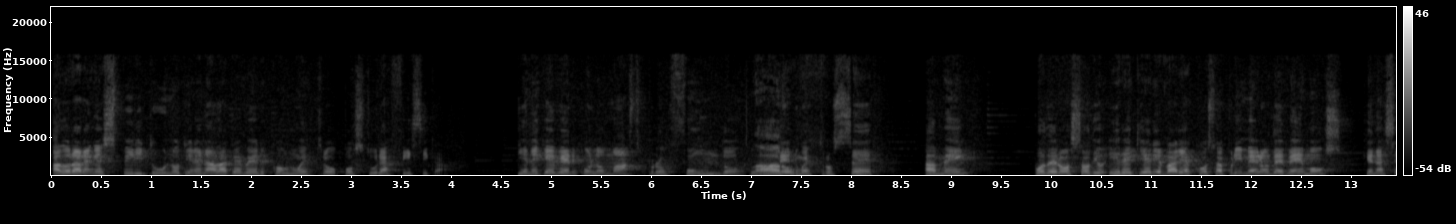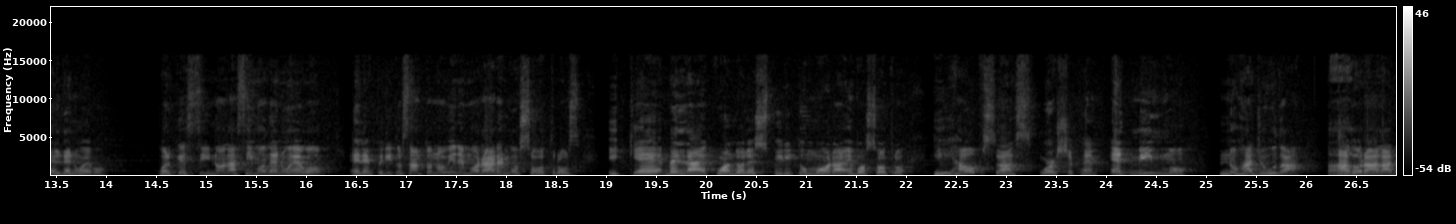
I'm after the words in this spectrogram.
Adorar en espíritu no tiene nada que ver con nuestra postura física. Tiene que ver con lo más profundo de nuestro ser. Amén. Poderoso Dios. Y requiere varias cosas. Primero debemos que nacer de nuevo. Porque si no nacimos de nuevo, el Espíritu Santo no viene a morar en vosotros. Y que, ¿verdad? Cuando el Espíritu mora en vosotros, He helps us worship Him. Él mismo nos ayuda a adorar,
